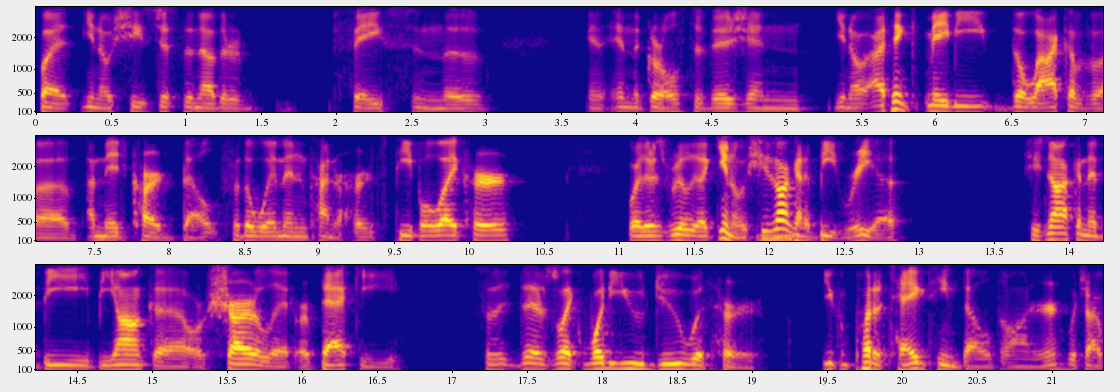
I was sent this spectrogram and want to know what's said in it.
but you know she's just another face in the in, in the girls division. You know, I think maybe the lack of a, a mid card belt for the women kind of hurts people like her. Where there's really like you know she's mm-hmm. not going to beat Rhea, she's not going to be Bianca or Charlotte or Becky. So there's like, what do you do with her? You can put a tag team belt on her, which I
